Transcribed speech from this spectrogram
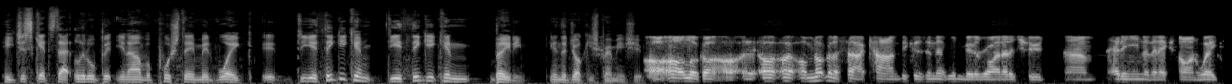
he just gets that little bit, you know, of a push there midweek. It, do you think he can? Do you think he can beat him? In the Jockeys Premiership? Oh, oh look, I, am not going to say I can't because then that wouldn't be the right attitude um, heading into the next nine weeks.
